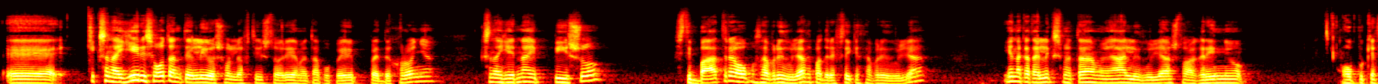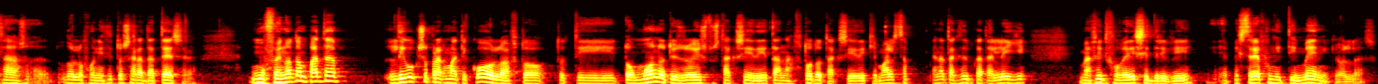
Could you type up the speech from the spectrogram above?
Ε, και ξαναγύρισε όταν τελείωσε όλη αυτή η ιστορία μετά από περίπου πέντε χρόνια, ξαναγυρνάει πίσω στην Πάτρα, όπου θα βρει δουλειά, θα παντρευτεί και θα βρει δουλειά, για να καταλήξει μετά με άλλη δουλειά στο Αγρίνιο, όπου και θα δολοφονηθεί το 1944. Μου φαινόταν πάντα λίγο εξωπραγματικό όλο αυτό, το ότι το μόνο της ζωής τους ταξίδι ήταν αυτό το ταξίδι και μάλιστα ένα ταξίδι που καταλήγει με αυτή τη φοβερή συντριβή, επιστρέφουν οι τιμένοι κιόλας.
